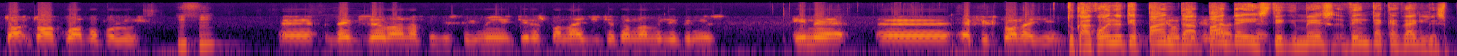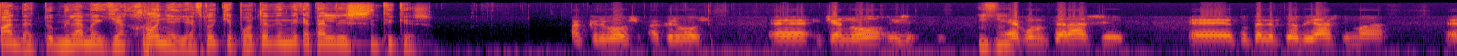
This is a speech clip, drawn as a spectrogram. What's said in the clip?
το, το ακούω από Ε, δεν ξέρω αν αυτή τη στιγμή, κύριε Σπανάκη, και θέλω να είμαι ειλικρινής, είναι ε, εφικτό να γίνει. Το κακό είναι ότι πάντα, πάντα οι στιγμές δεν ήταν κατάλληλες. Πάντα. Μιλάμε για χρόνια γι' αυτό και ποτέ δεν είναι κατάλληλες συνθήκες. Ακριβώς, ακριβώς. Ε, και εννοώ, έχουμε περάσει ε, το τελευταίο διάστημα ε,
